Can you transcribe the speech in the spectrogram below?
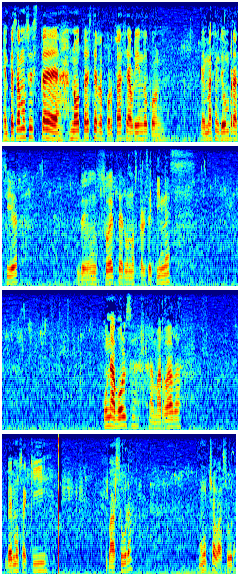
Empezamos esta nota, este reportaje abriendo con la imagen de un brasier, de un suéter, unos calcetines, una bolsa amarrada. Vemos aquí basura, mucha basura.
